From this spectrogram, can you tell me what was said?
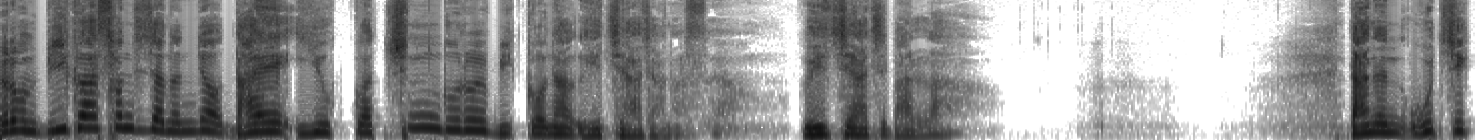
여러분 미가 선지자는요. 나의 이웃과 친구를 믿거나 의지하지 않았어요. 의지하지 말라. 나는 오직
